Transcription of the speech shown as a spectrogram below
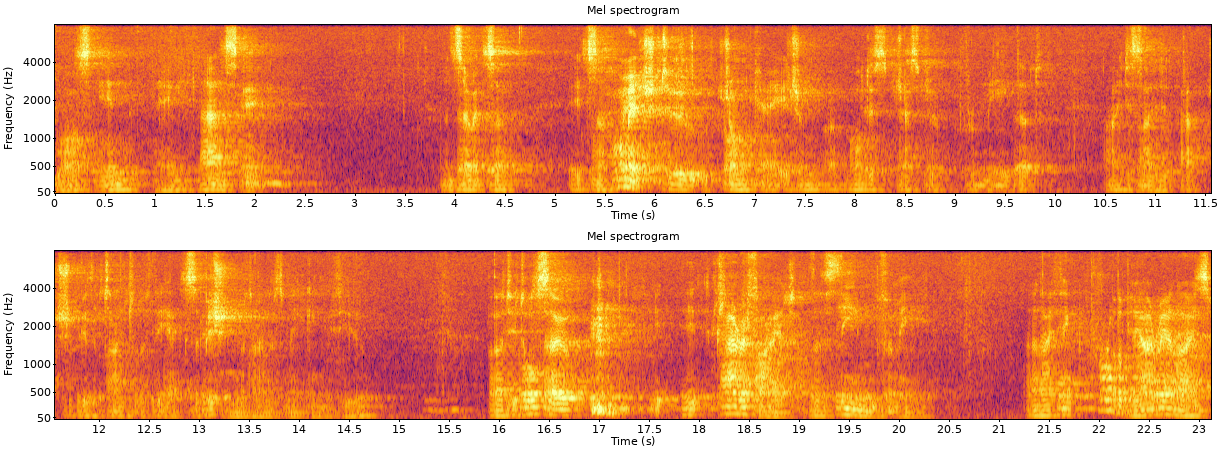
was In a Landscape. And so it's a, it's a homage to John Cage and a modest gesture from me that I decided that should be the title of the exhibition that I was making with you. But it also, it, it clarified the theme for me. And I think probably I realized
